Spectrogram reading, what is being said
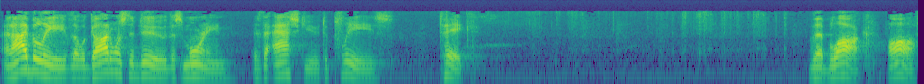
And I believe that what God wants to do this morning is to ask you to please take the block off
